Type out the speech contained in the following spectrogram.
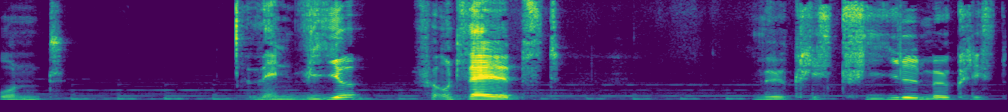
Und wenn wir für uns selbst möglichst viel, möglichst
